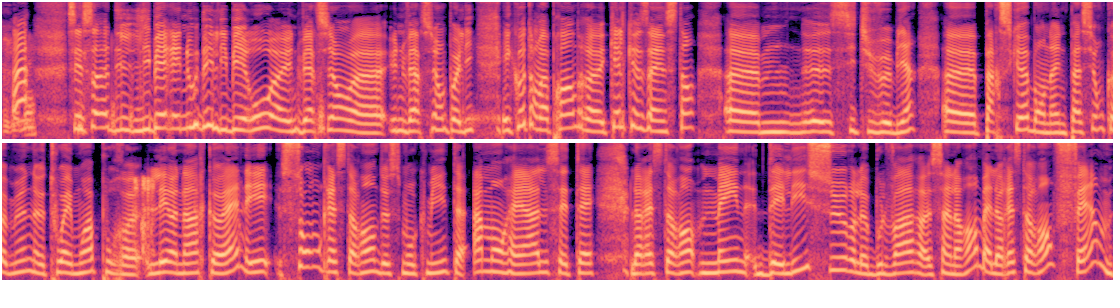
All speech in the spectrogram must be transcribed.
c'est ça, libérez-nous des libéraux, euh, une version, euh, une version polie. Écoute, on va prendre euh, quelques instants, si tu veux bien, parce que bon, on a une passion commune, toi et moi, pour Léonard Cohen et son restaurant de smoke meat à Montréal, c'était le restaurant Main Deli sur le boulevard Saint-Laurent. Ben, le restaurant ferme,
